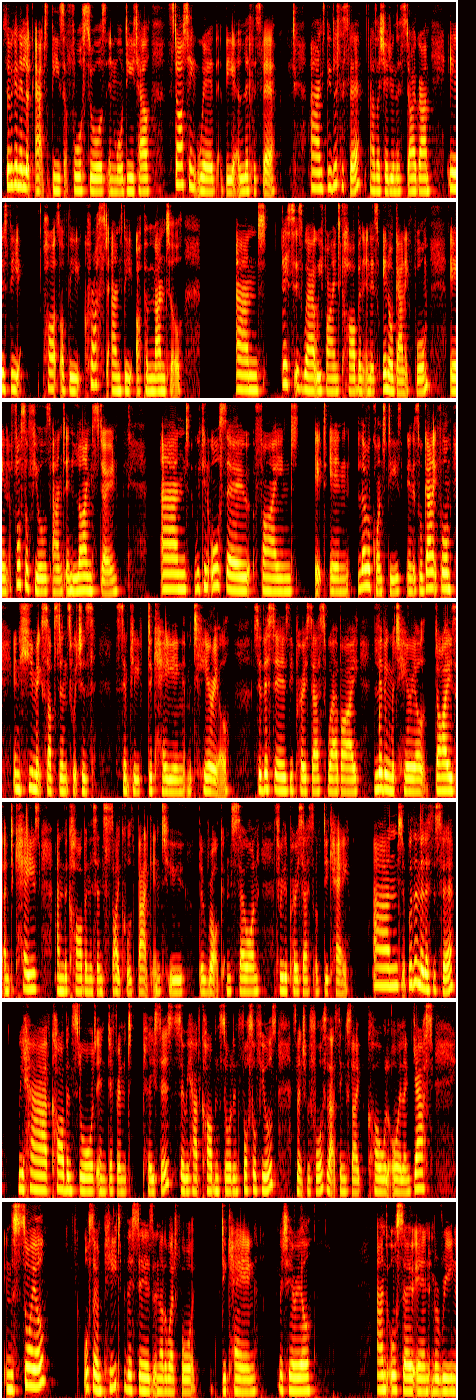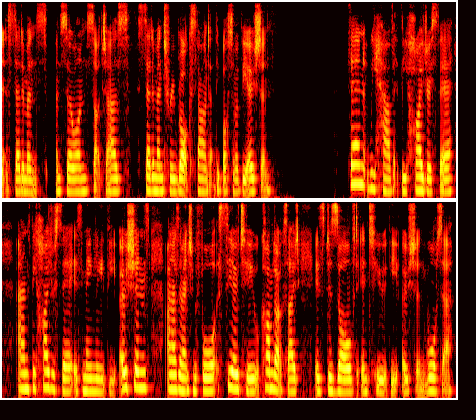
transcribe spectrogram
So we're going to look at these four stores in more detail, starting with the lithosphere. And the lithosphere, as I showed you in this diagram, is the parts of the crust and the upper mantle. And this is where we find carbon in its inorganic form, in fossil fuels and in limestone. And we can also find it in lower quantities in its organic form in humic substance, which is simply decaying material. So, this is the process whereby living material dies and decays, and the carbon is then cycled back into the rock and so on through the process of decay. And within the lithosphere, we have carbon stored in different places. So, we have carbon stored in fossil fuels, as mentioned before, so that's things like coal, oil, and gas. In the soil, also in peat, this is another word for decaying material, and also in marine sediments and so on, such as sedimentary rocks found at the bottom of the ocean. Then we have the hydrosphere, and the hydrosphere is mainly the oceans. And as I mentioned before, CO2, carbon dioxide, is dissolved into the ocean water.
